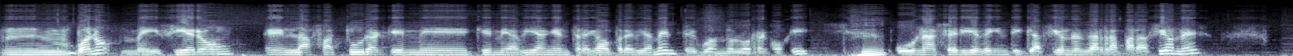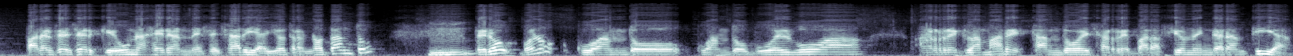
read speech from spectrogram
Mm, bueno, me hicieron en la factura que me, que me habían entregado previamente cuando lo recogí una serie de indicaciones de reparaciones. Parece ser que unas eran necesarias y otras no tanto. Pero bueno, cuando, cuando vuelvo a, a reclamar, estando esa reparación en garantía,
